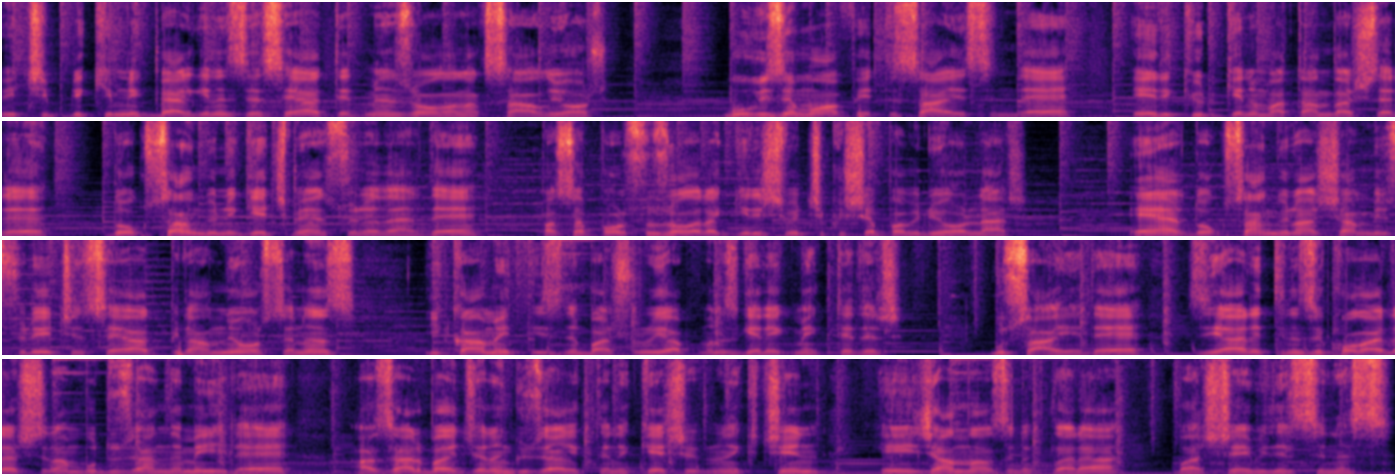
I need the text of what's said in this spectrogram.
ve çipli kimlik belgenizle seyahat etmenize olanak sağlıyor. Bu vize muafiyeti sayesinde her iki ülkenin vatandaşları 90 günü geçmeyen sürelerde pasaportsuz olarak giriş ve çıkış yapabiliyorlar. Eğer 90 gün aşan bir süre için seyahat planlıyorsanız ikamet izni başvuru yapmanız gerekmektedir. Bu sayede ziyaretinizi kolaylaştıran bu düzenleme ile Azerbaycan'ın güzelliklerini keşfetmek için heyecanla hazırlıklara başlayabilirsiniz.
